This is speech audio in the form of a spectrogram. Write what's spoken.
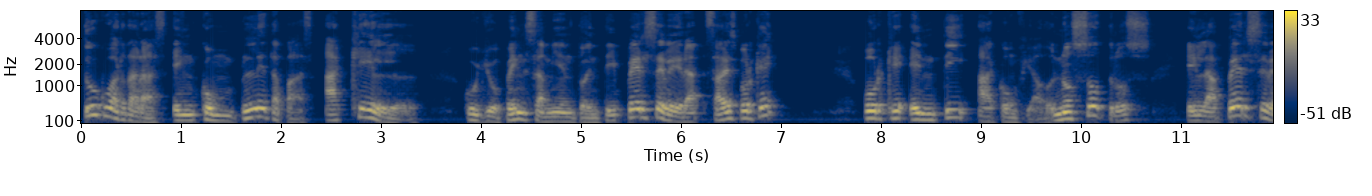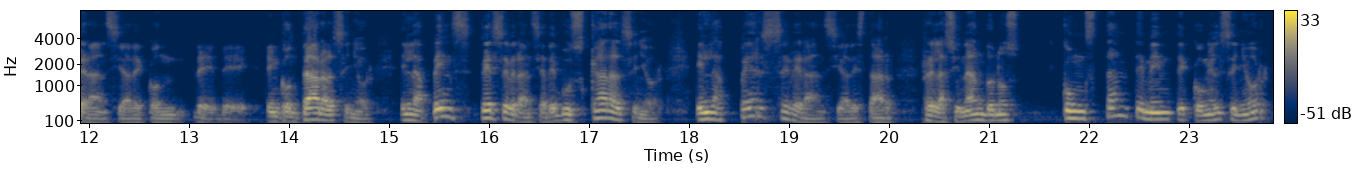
tú guardarás en completa paz aquel cuyo pensamiento en ti persevera. ¿Sabes por qué? Porque en ti ha confiado. Nosotros, en la perseverancia de, de encontrar al Señor, en la perseverancia de buscar al Señor, en la perseverancia de estar relacionándonos constantemente con el Señor,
